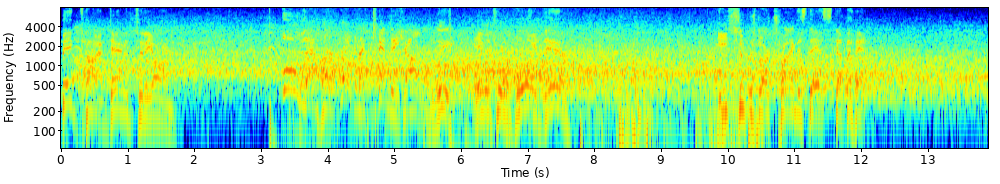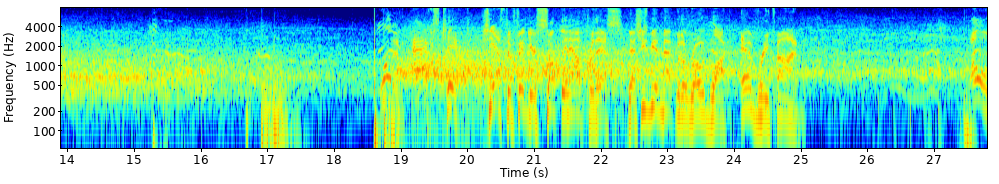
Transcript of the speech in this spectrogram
Big time damage to the arm. Ooh, that hurt right to the kidney. Golly. Able to avoid there. Each superstar trying to stay a step ahead. What an axe kick. She has to figure something out for this. Yeah, she's being met with a roadblock every time. Oh,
